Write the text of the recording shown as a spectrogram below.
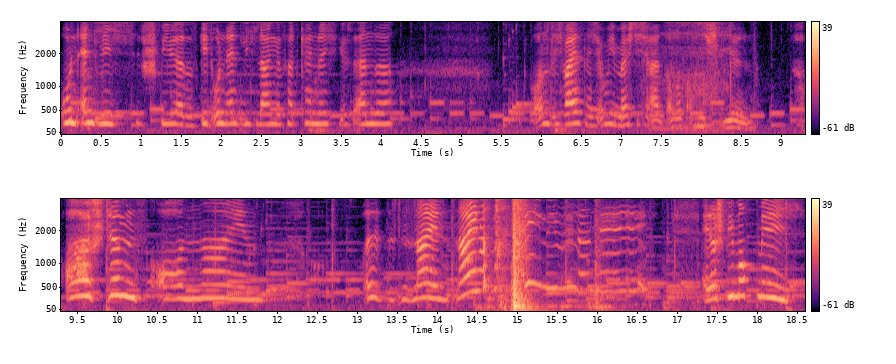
unendlich Spiel. Also es geht unendlich lang, es hat kein richtiges Ende. Und ich weiß nicht, irgendwie möchte ich als auch was auch nicht spielen. Oh, stimmt. Oh nein. Äh, nein, nein, was macht Nein, ich will das nicht. Ey, das Spiel mobbt mich.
